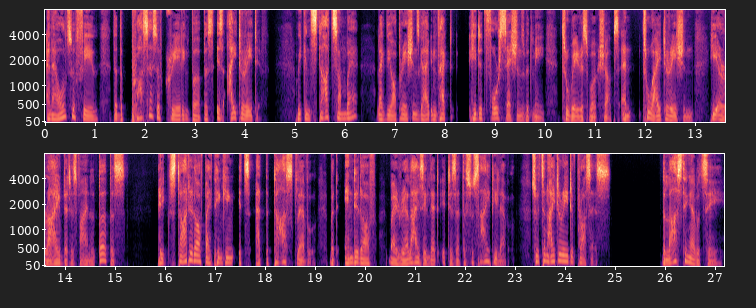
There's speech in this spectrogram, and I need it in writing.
And I also feel that the process of creating purpose is iterative. We can start somewhere like the operations guy. In fact, he did four sessions with me through various workshops, and through iteration, he arrived at his final purpose. He started off by thinking it's at the task level, but ended off by realizing that it is at the society level. So it's an iterative process. The last thing I would say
